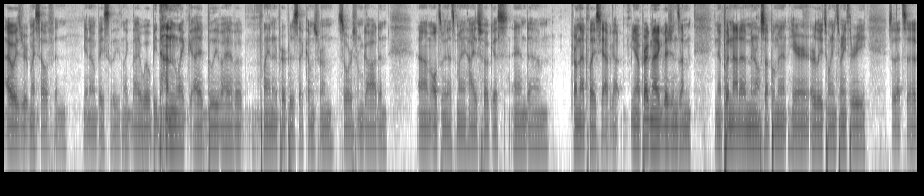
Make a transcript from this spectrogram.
I always root myself and you know, basically like thy will be done. Like I believe I have a plan and a purpose that comes from source, from God, and um, ultimately that's my highest focus. And um, from that place, yeah, I've got you know pragmatic visions. I'm you know putting out a mineral supplement here early 2023, so that's a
